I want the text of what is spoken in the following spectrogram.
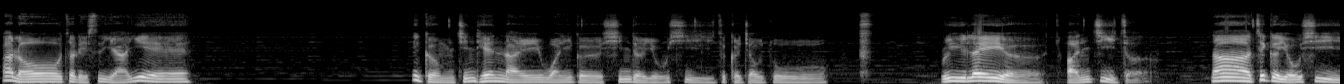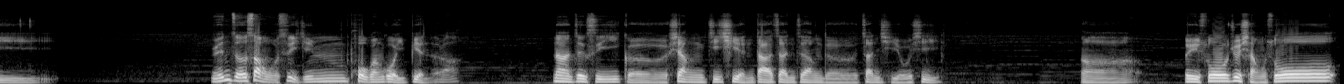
Hello，这里是牙叶。那个，我们今天来玩一个新的游戏，这个叫做《Relayer 传记者》。那这个游戏原则上我是已经破关过一遍了啦。那这是一个像机器人大战这样的战棋游戏。啊，所以说就想说。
